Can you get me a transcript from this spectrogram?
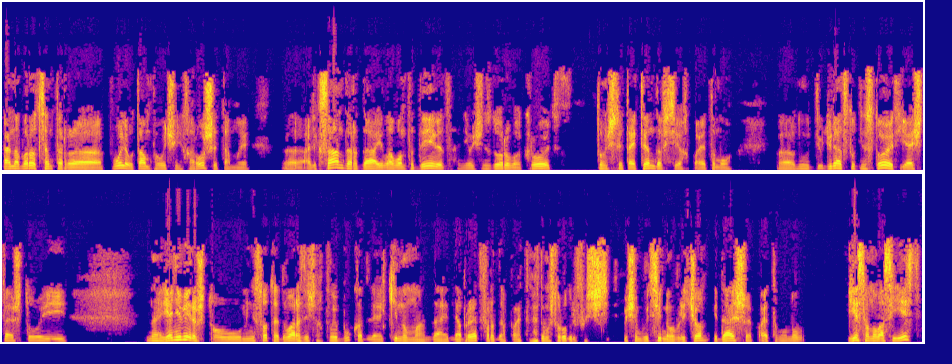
а наоборот, центр э, поля у Тампы очень хороший, там и э, Александр, да, и Лавонта Дэвид, они очень здорово кроют, в том числе тайтендов всех, поэтому э, ну, удивляться тут не стоит. Я считаю, что и я не верю, что у Миннесоты два различных плейбука для Кинума, да, и для Брэдфорда, поэтому я думаю, что Рудольф очень будет сильно вовлечен и дальше, поэтому, ну, если он у вас есть,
